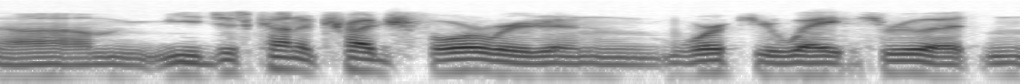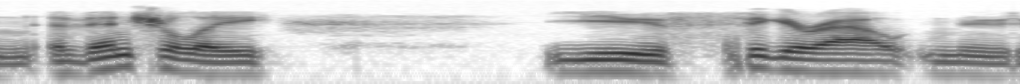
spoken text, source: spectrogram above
um, you just kind of trudge forward and work your way through it, and eventually, you figure out new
